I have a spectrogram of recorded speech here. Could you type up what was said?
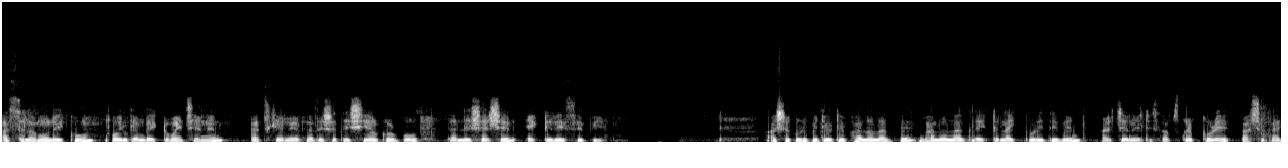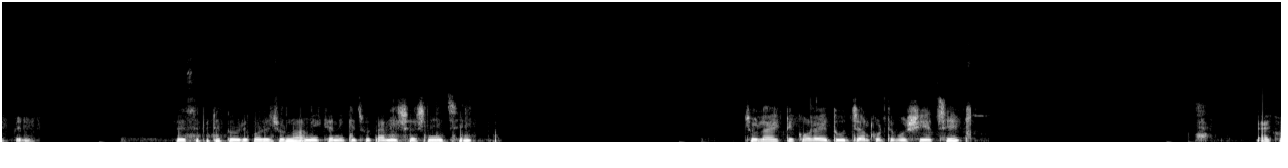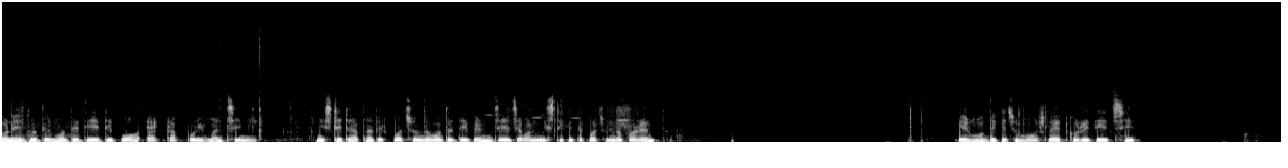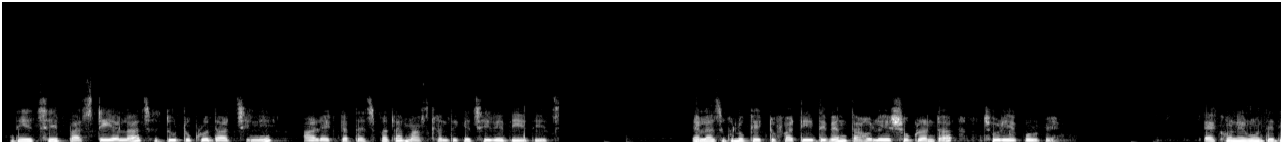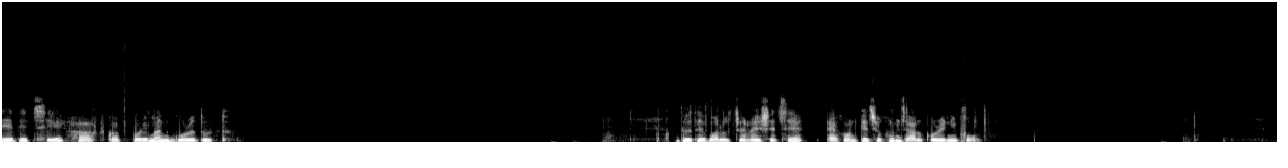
আসসালামু আলাইকুম, welcome back to my channel. আজকে আমি আপনাদের সাথে শেয়ার করব তালের শ্বাসের একটি রেসিপি। আশা করি ভিডিওটি ভালো লাগবে। ভালো লাগলে একটা লাইক করে দিবেন আর চ্যানেলটি সাবস্ক্রাইব করে পাশে থাকবেন। রেসিপিটি তৈরি করার জন্য আমি এখানে কিছু তালের শ্বাস নিয়েছি। চুলা একটি কড়াইয়ে দুধ জাল করতে বসিয়েছি। এখন এই দুধের মধ্যে দিয়ে দিব এক কাপ পরিমাণ চিনি। মিষ্টিটা আপনাদের পছন্দ মতো দিবেন, যে যেমন মিষ্টি খেতে পছন্দ করেন। এর মধ্যে কিছু মশলা এড করে দিয়েছি। দিয়েছি পাঁচটি এলাচ, দু টুকরো দারচিনি আর একটা তেজপাতা মাঝখান থেকে ছিঁড়ে দিয়ে দিয়েছি। এলাচগুলোকে একটু ফাটিয়ে দেবেন, তাহলে সুগ্রানটা ছড়িয়ে পড়বে। এখন এর মধ্যে দিয়ে দিচ্ছি হাফ কাপ পরিমাণ গুঁড়ো দুধ। দুধে বলক চলে এসেছে। এখন কিছুক্ষণ জাল করে নিব।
